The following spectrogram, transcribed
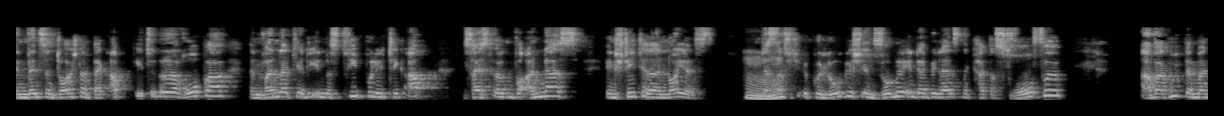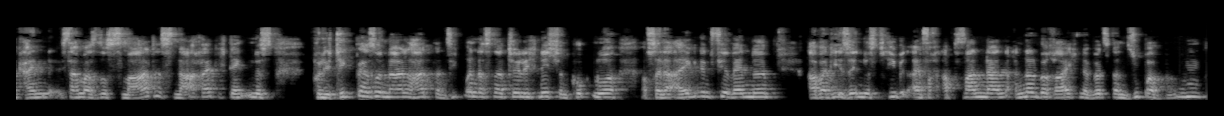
Denn wenn es in Deutschland bergab geht in Europa, dann wandert ja die Industriepolitik ab. Das heißt, irgendwo anders entsteht ja dann Neues. Mhm. Und das ist mhm. natürlich ökologisch in Summe in der Bilanz eine Katastrophe. Aber gut, wenn man kein, ich sag mal, so smartes, nachhaltig denkendes Politikpersonal hat, dann sieht man das natürlich nicht und guckt nur auf seine eigenen vier Wände. Aber diese Industrie wird einfach abwandern in anderen Bereichen, da wird es dann super boomen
